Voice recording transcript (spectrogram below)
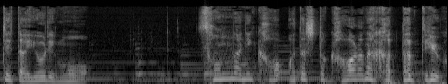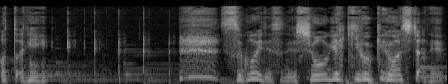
てたよりもそんなにか私と変わらなかったっていうことに すごいですね。衝撃を受けましたね。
